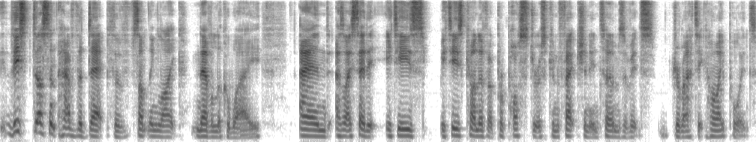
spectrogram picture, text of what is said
this doesn't have the depth of something like Never Look Away. And as I said, it, it is it is kind of a preposterous confection in terms of its dramatic high points.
